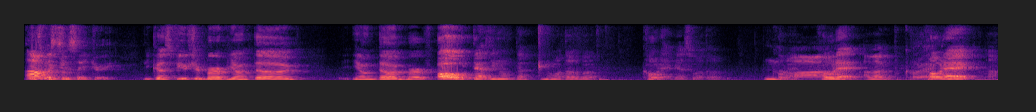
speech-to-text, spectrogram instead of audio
I'm gonna still say Drake. because Future birth Young Thug, Young Thug birth. Oh, that's you know that, you know what I thought about? Kodak. That's what I thought. About. Nah, Kodak. I'm not gonna put Kodak. Kodak. No.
